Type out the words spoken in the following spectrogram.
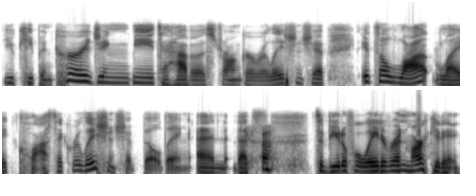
you keep encouraging me to have a stronger relationship. It's a lot like classic relationship building. And that's it's a beautiful way to run marketing.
